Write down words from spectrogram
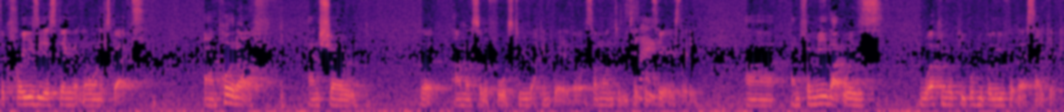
the craziest thing that no one expects, and pull it off, and show that I'm a sort of force to be reckoned with, or someone to be taken seriously. Uh, and for me, that was working with people who believe that they're psychic.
